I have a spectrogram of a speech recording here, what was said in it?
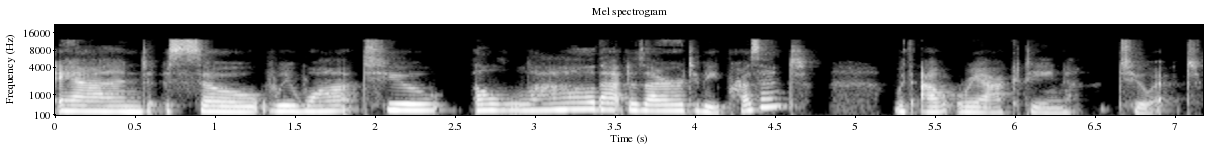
And so we want to allow that desire to be present without reacting to it,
